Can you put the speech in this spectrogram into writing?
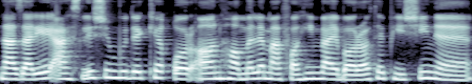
نظریه اصلیش این بوده که قرآن حامل مفاهیم و عبارات پیشینه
